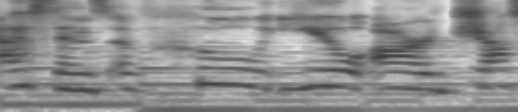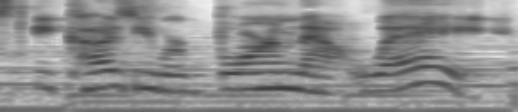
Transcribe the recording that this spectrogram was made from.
essence of who you are just because you were born that way.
